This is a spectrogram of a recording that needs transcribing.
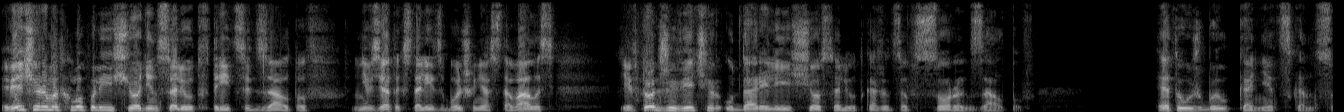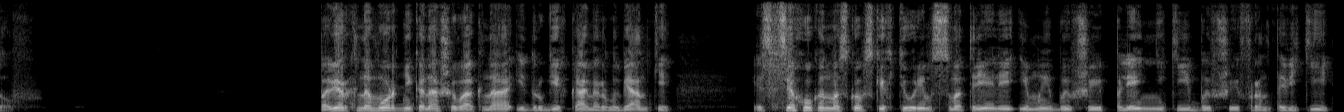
Вечером отхлопали еще один салют в 30 залпов. Невзятых столиц больше не оставалось, и в тот же вечер ударили еще салют, кажется, в 40 залпов. Это уж был конец концов. Поверх намордника нашего окна и других камер Лубянки из всех окон московских тюрем смотрели и мы, бывшие пленники и бывшие фронтовики,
